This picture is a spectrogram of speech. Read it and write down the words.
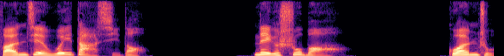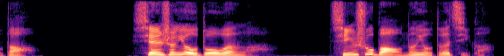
樊建威大喜道：“那个叔宝。”关主道：“先生又多问了，秦叔宝能有得几个？”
